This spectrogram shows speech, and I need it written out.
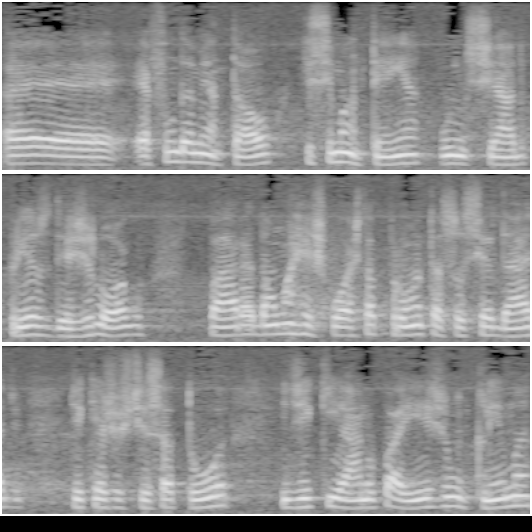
é, é fundamental que se mantenha o indiciado preso desde logo para dar uma resposta pronta à sociedade de que a justiça atua e de que há no país um clima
